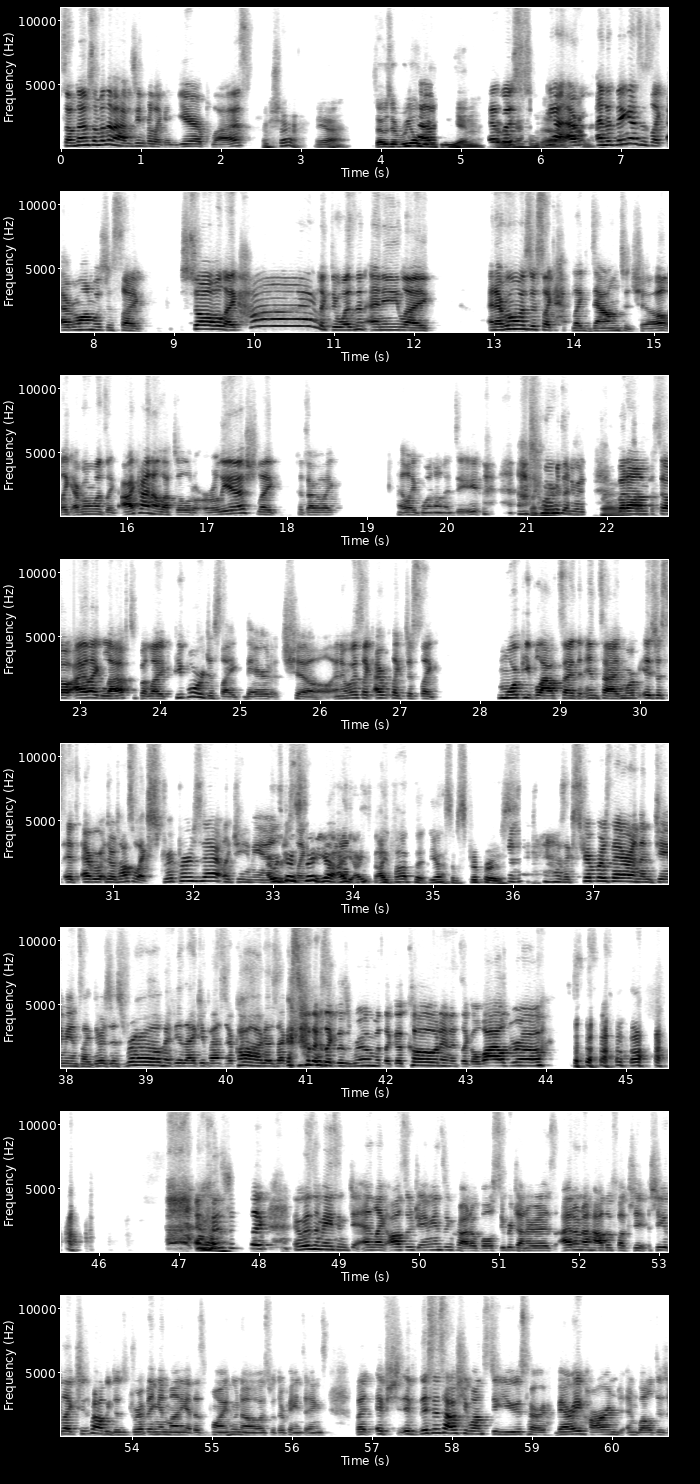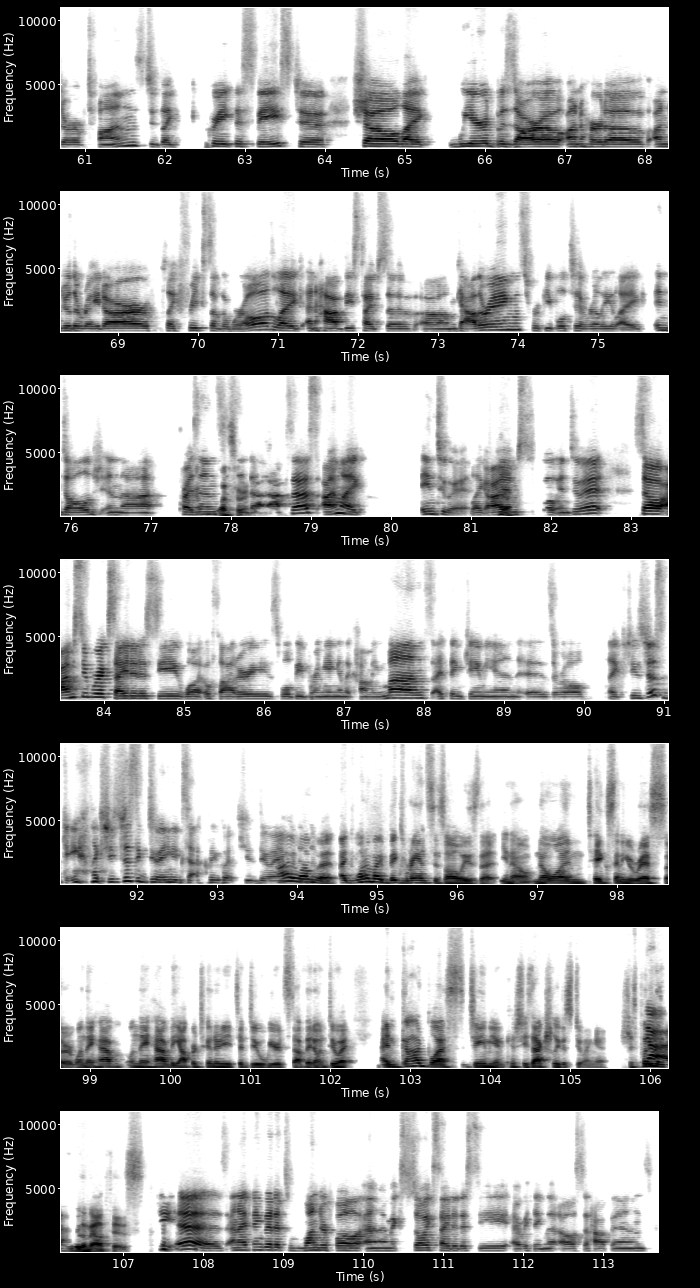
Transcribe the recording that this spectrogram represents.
sometimes some of them i haven't seen for like a year plus I'm sure. Yeah. So it was a real Uh, reunion. it was yeah uh, every, and the thing is is like everyone was just like so like hi like there wasn't any like and everyone was just like like down to chill like everyone was like i kind of left a little early-ish like because i was like i like went on a date afterwards anyways. Uh, but um so i like left but like people were just like there to chill and it was like i like just like more people outside than inside more it's just it's everywhere there was also like strippers there like jamie I was gonna like, say, yeah, I, I I thought that yeah, some strippers. there's like, like strippers there, and then Jamian's like, "There's this room. If you like, you pass your card." There's like, so there's like this room with like a code, and it's like a wild room. It Oh. was just like it was amazing, and like also Jamie's incredible, super generous. I don't know how the fuck she she like she's probably just dripping in money at this point. Who knows with her paintings? But if she, if this is how she wants to use her very hard and well deserved funds to like create this space to show like weird, bizarro, unheard of, under the radar, like freaks of the world, like, and have these types of um, gatherings for people to really like indulge in that presence and that access. I'm like into it. Like, I Yeah. am so into it. So I'm super excited to see what O'Flaherty's will be bringing in the coming months. I think Jamian is a real like she's just like she's just doing exactly what she's doing. I love it. I, one of my big rants is always that you know no one takes any risks, or when they have when they have the opportunity to do weird stuff, they don't do it. And God bless Jamie, and because she's actually just doing it. She's putting Yeah. it where the mouth is. She is, and I think that it's wonderful, and I'm so excited to see everything that else that happens.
